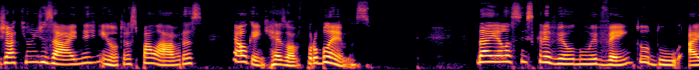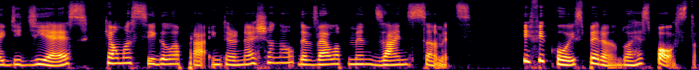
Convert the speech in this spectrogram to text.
Já que um designer, em outras palavras, é alguém que resolve problemas. Daí ela se inscreveu num evento do IDDS, que é uma sigla para International Development Design Summits, e ficou esperando a resposta.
